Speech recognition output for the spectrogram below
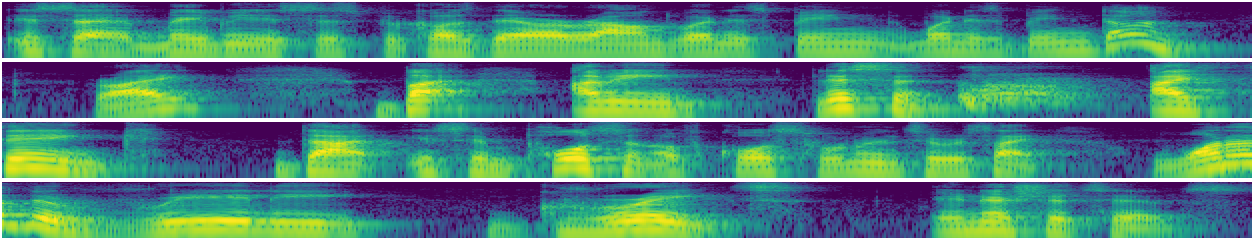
It's a, maybe it's just because they're around when it's being when it's being done, right? But I mean, listen, I think that it's important, of course, for women to recite. One of the really great initiatives.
